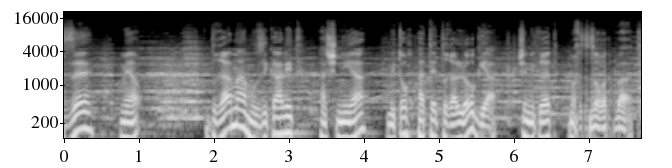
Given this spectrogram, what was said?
זה מהדרמה המוזיקלית השנייה מתוך הטטרלוגיה שנקראת מחזור הטבעת.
